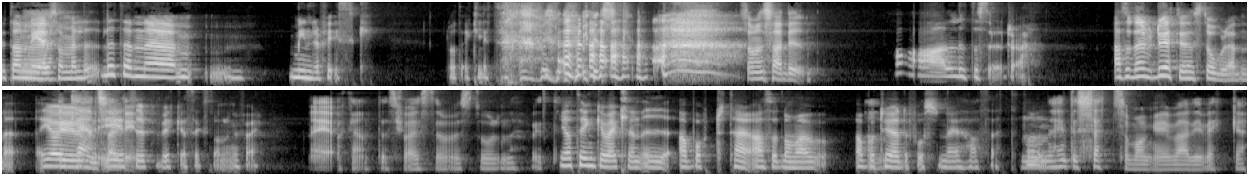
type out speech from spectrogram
Utan Nej. mer som en li, liten eh, mindre fisk. Låter äckligt. Som en sardin. Ja, lite större tror jag. Alltså den, du vet ju hur stor den är. Jag är ju i typ vecka 16 ungefär. Nej, jag kan inte ens föreställa mig hur stor den är. Jag tänker verkligen i abort alltså de här aborterade fostren jag har sett. Mm, jag har inte sett så många i varje vecka.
